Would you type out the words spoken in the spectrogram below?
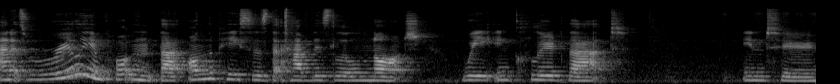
And it's really important that on the pieces that have this little notch, we include that into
